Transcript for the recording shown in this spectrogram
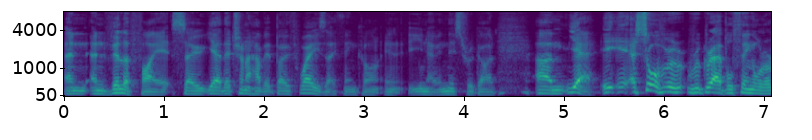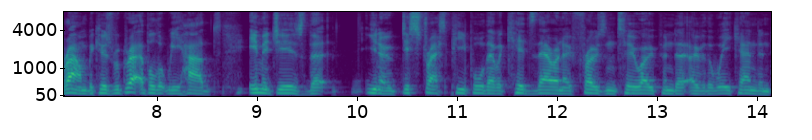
and and vilify it. So yeah, they're trying to have it both ways. I think on in, you know in this regard. Um, yeah, it, it- a sort of a regrettable thing all around because regrettable that we had images that you know distressed people. There were kids there. I know Frozen Two opened it over the weekend, and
